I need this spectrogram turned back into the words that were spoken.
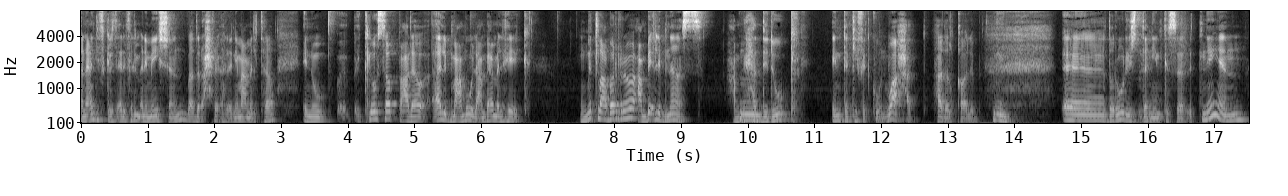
أنا عندي فكرة أنا فيلم animation بقدر أحرقها لأني ما عملتها إنه close up على قالب معمول عم بيعمل هيك. ونطلع برا عم بقلب ناس عم بيحددوك أنت كيف تكون. واحد هذا القالب. آه ضروري جدا ينكسر. اثنين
